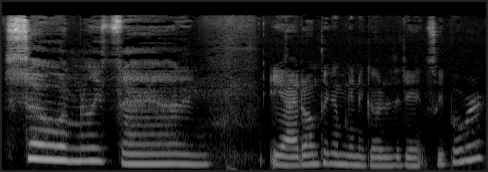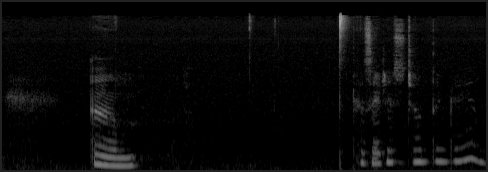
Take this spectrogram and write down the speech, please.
So I'm really sad and yeah, I don't think I'm gonna go to the dance sleepover. Um, because I just don't think I am.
